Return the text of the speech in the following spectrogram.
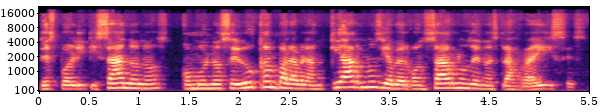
despolitizándonos como nos educan para blanquearnos y avergonzarnos de nuestras raíces.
